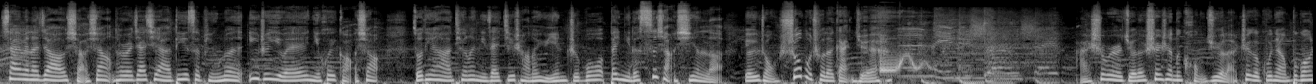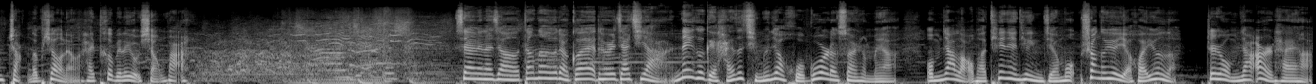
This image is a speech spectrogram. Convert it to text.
下一位呢叫小象，他说佳期啊，第一次评论，一直以为你会搞笑。昨天啊，听了你在机场的语音直播，被你的思想吸引了，有一种说不出的感觉。啊，是不是觉得深深的恐惧了？这个姑娘不光长得漂亮，还特别的有想法。下一位呢叫当当有点乖，他说佳期啊，那个给孩子起名叫火锅的算什么呀？我们家老婆天天听你节目，上个月也怀孕了，这是我们家二胎哈。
